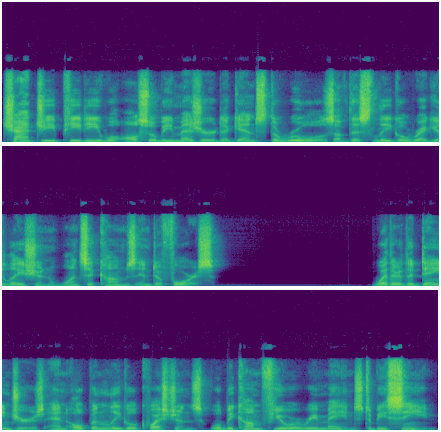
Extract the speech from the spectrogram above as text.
ChatGPT will also be measured against the rules of this legal regulation once it comes into force. Whether the dangers and open legal questions will become fewer remains to be seen.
